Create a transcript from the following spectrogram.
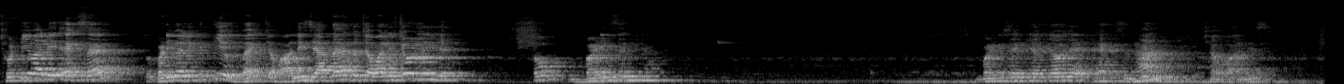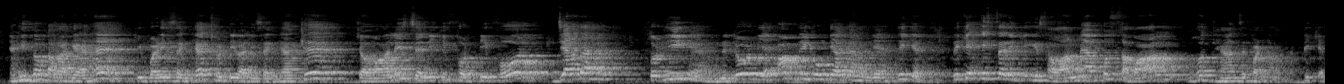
छोटी वाली एक्स है तो बड़ी वाली कितनी होगी भाई चवालीस ज़्यादा है तो चवालीस जोड़ दीजिए। तो बड़ी संख्या। बड़ी संख्या क्या हो जाए? एक्स धन चौवालीस। यही तो कहा गया है कि बड़ी संख्या छोटी वाली संख्या के चौवालीस यानी कि फोर्टी फोर ज़्यादा है। तो ठीक है, हमने जोड़ दिया। अब देखो क्या कहा गया ठीक है? देखिए, इस तरीके के सवाल में आपको सवाल बहुत ध्यान से पढ़ना होगा। ठीक है?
